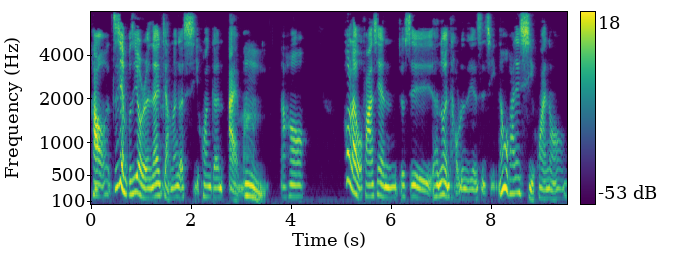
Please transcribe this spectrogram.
好，之前不是有人在讲那个喜欢跟爱嘛？嗯，然后后来我发现，就是很多人讨论这件事情，然后我发现喜欢哦，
